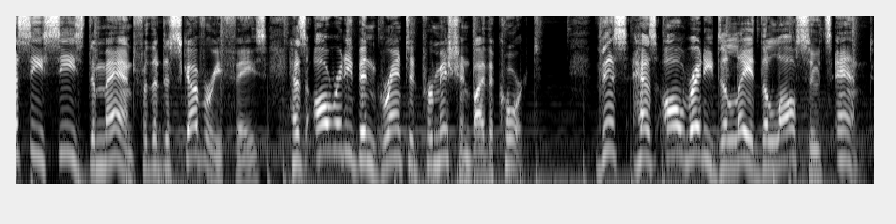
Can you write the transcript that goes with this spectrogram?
SEC's demand for the discovery phase has already been granted permission by the court. This has already delayed the lawsuit's end.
